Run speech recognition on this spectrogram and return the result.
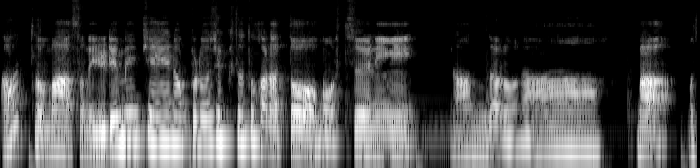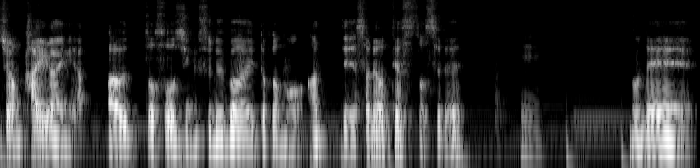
あと、まあ、その緩め系のプロジェクトとかだと、もう普通に、なんだろうなまあ、もちろん海外にアウトソーシングする場合とかもあって、それをテストするうん。ので、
